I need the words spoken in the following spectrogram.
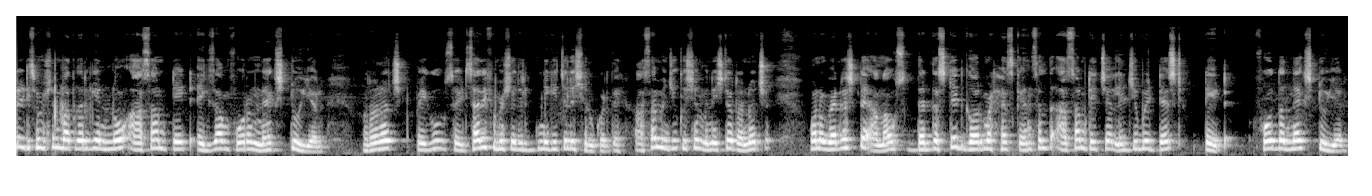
लेटेस्ट इन्फॉर्मेशन बात करेंगे no Assam TET exam for next two year लिखने की चलिए शुरू करते हैं Assam education minister Ranoj on Wednesday announce that the state government has cancel the Assam teacher eligibility test TET for the next two years.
